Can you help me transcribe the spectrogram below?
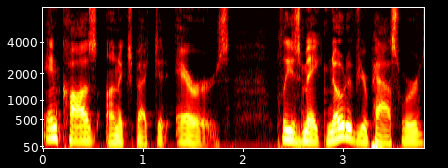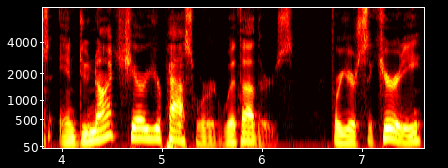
and cause unexpected errors. Please make note of your passwords and do not share your password with others. For your security,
